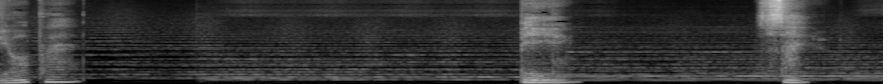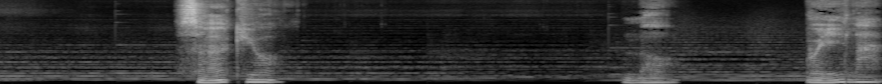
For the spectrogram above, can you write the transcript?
your breath. Being safe, secure, more relaxed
